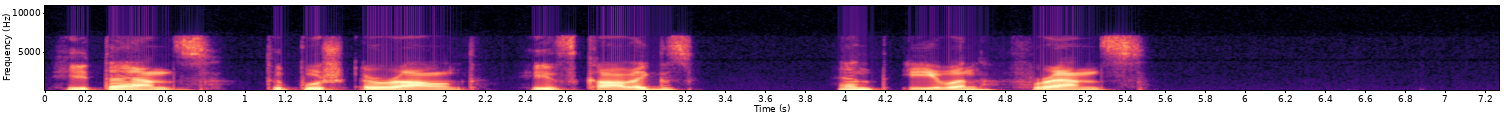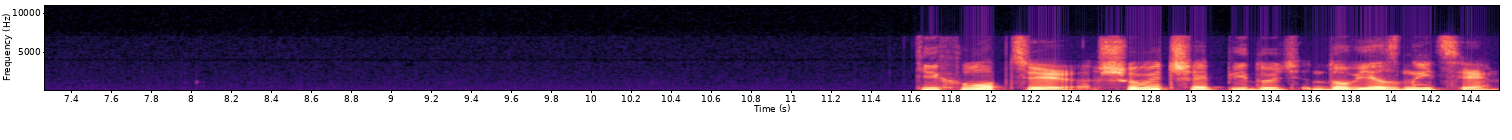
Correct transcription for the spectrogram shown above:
He tends to push around his colleagues and even friends. Ті хлопці швидше підуть до в'язниці,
